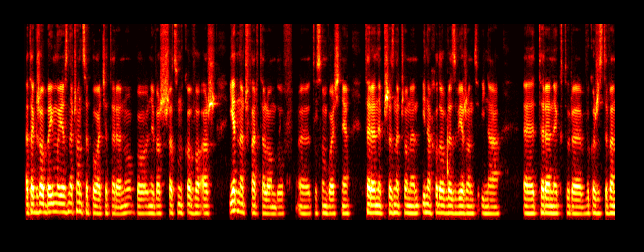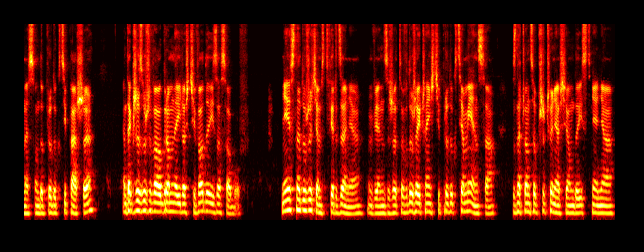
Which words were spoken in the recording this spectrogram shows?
a także obejmuje znaczące połacie terenu, ponieważ szacunkowo aż 1 czwarta lądów e, to są właśnie tereny przeznaczone i na hodowlę zwierząt, i na tereny, które wykorzystywane są do produkcji paszy a także zużywa ogromne ilości wody i zasobów. Nie jest nadużyciem stwierdzenie, więc, że to w dużej części produkcja mięsa znacząco przyczynia się do istnienia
